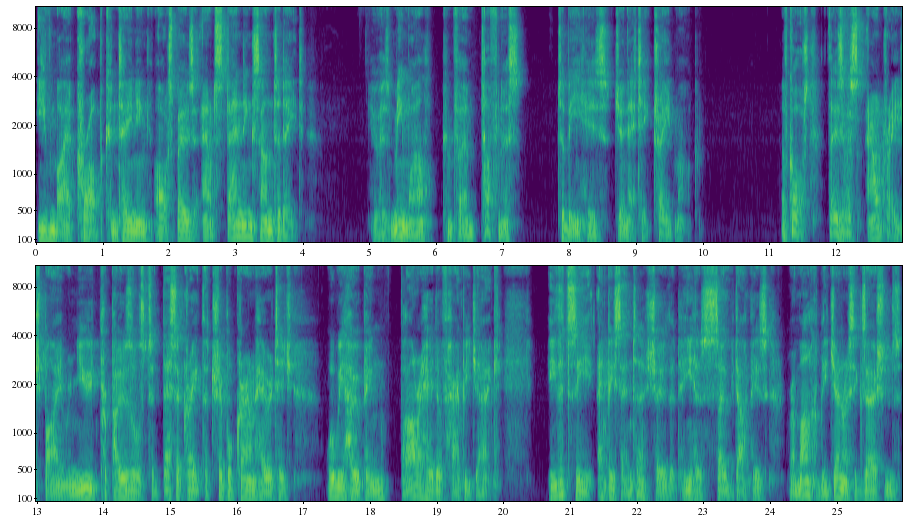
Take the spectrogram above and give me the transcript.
even by a crop containing Oxbow's outstanding son to date, who has meanwhile confirmed toughness to be his genetic trademark. Of course, those of us outraged by renewed proposals to desecrate the Triple Crown heritage will be hoping, far ahead of Happy Jack, either to see Epicenter show that he has soaked up his remarkably generous exertions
